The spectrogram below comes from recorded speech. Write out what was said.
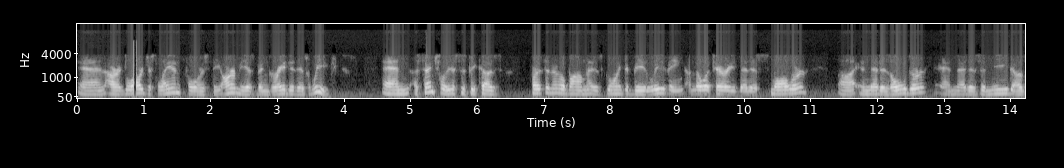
and our largest land force, the Army, has been graded as weak. And essentially, this is because President Obama is going to be leaving a military that is smaller uh, and that is older and that is in need of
